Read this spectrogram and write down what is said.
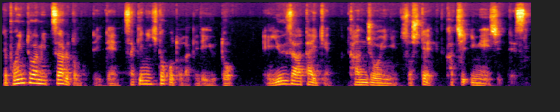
で、ポイントは3つあると思っていて、先に一言だけで言うと、ユーザー体験、感情移入、そして価値イメージです。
